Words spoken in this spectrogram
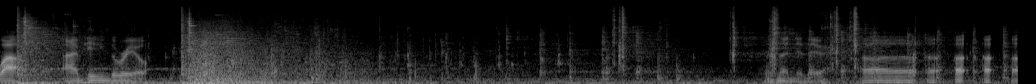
Wow, I'm hitting the rail. There's nothing in there. Uh, uh, uh, uh, uh.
